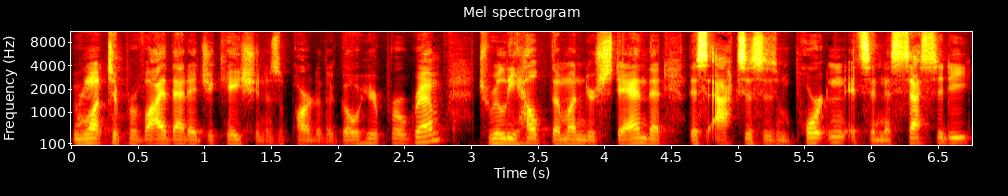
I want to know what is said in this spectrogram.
we Right. want to provide that education as a part of the Go Here program to really help them understand that this access is important. It's a necessity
